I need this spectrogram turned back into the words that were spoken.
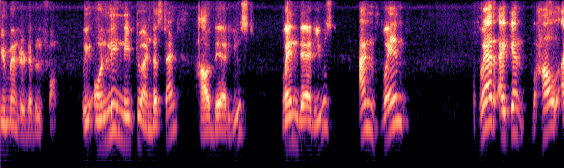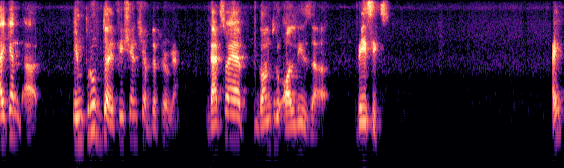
human readable form. We only need to understand how they are used, when they are used, and when where I can how I can uh, improve the efficiency of the program. That's why I've gone through all these uh, basics. Right?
